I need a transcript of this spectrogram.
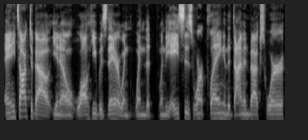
And he talked about, you know, while he was there when when the when the Aces weren't playing and the Diamondbacks were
